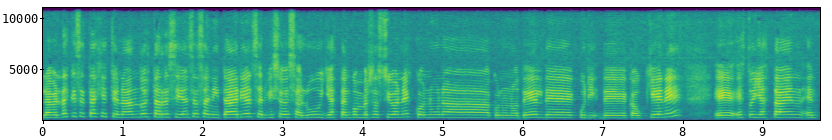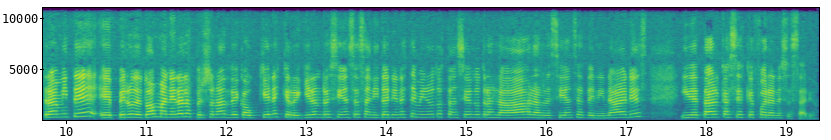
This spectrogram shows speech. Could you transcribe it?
La verdad es que se está gestionando esta residencia sanitaria, el servicio de salud ya está en conversaciones con, una, con un hotel de, de Cauquienes, eh, esto ya está en, trámite, eh, pero de todas maneras las personas de Cauquienes que requieran residencia sanitaria en este minuto están siendo trasladadas a las residencias de Linares y de tal casi es que fuera necesario.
